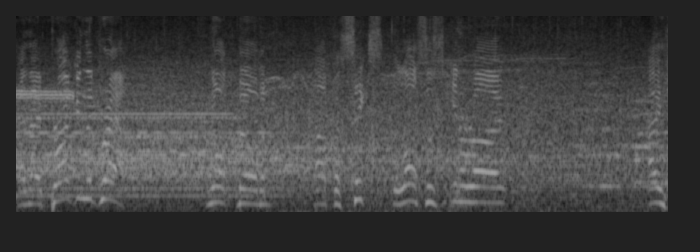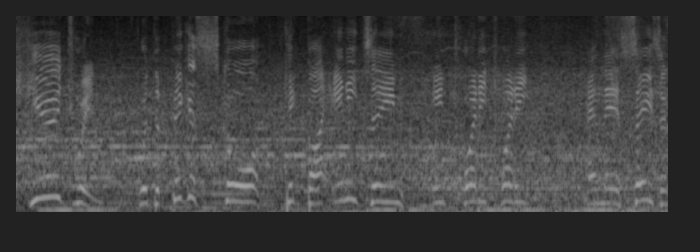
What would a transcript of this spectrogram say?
And they've broken the drought, North Melbourne, after six losses in a row. A huge win with the biggest score kicked by any team in 2020 and their season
